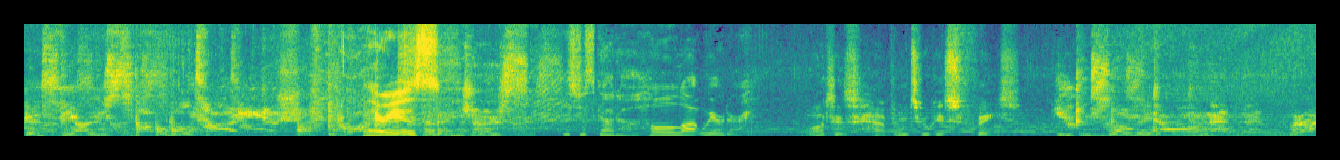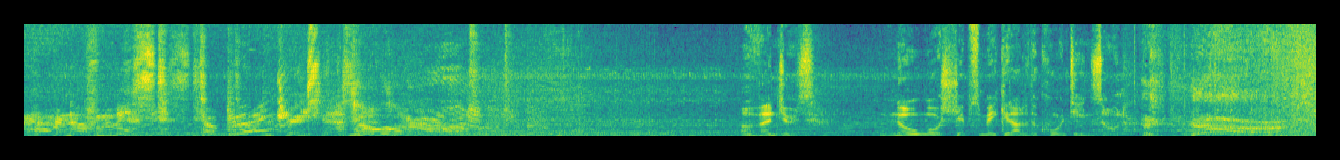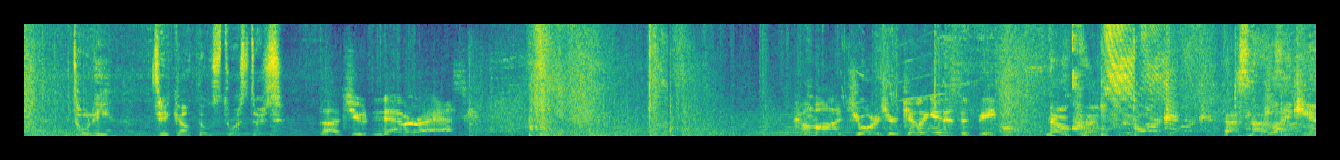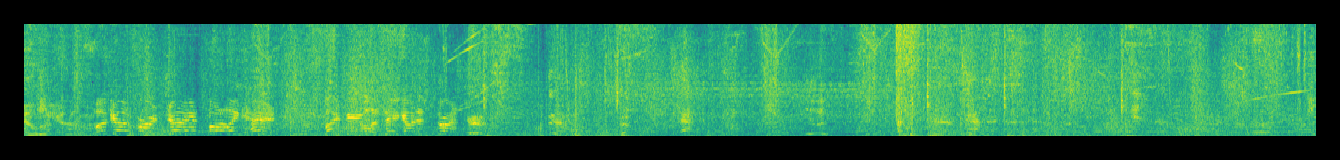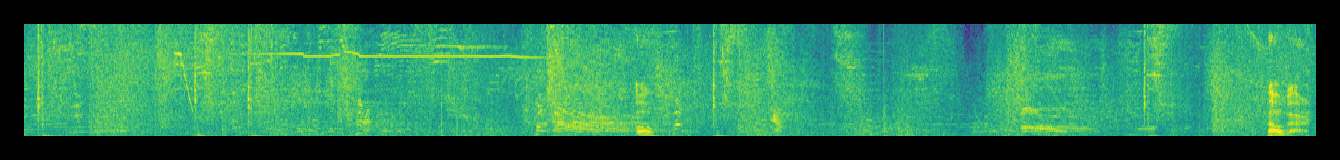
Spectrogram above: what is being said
against the unstoppable tide of There he Progress is. Avengers. This just got a whole lot weirder. What has happened to his face? You can slow me down, but I have enough mist to blanket the world. Avengers, no warships make it out of the quarantine zone. Tony, take out those thrusters. Thought you'd never ask. Come on, George, you're killing innocent people. No quips, Stark. That's not like you. Look out for a giant falling head! Might be able to take out his thrusters. Oh. Oh god.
